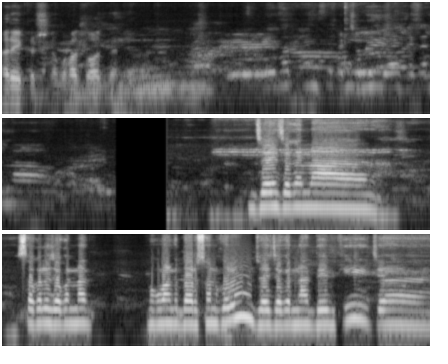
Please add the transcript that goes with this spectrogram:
हरे कृष्ण बहुत बहुत धन्यवाद জয় জগন্নাথ সকালে জগন্নাথ ভগবানকে দর্শন করুন জয় জগন্নাথ দেব কি জয়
